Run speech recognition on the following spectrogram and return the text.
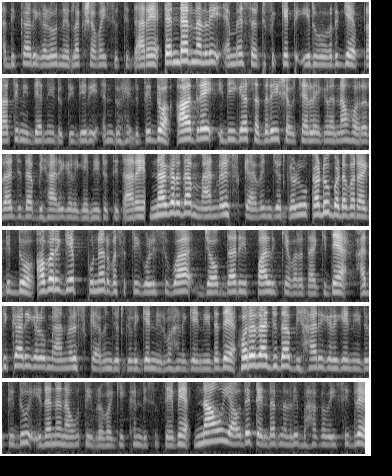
ಅಧಿಕಾರಿಗಳು ನಿರ್ಲಕ್ಷ್ಯ ವಹಿಸುತ್ತಿದ್ದಾರೆ. ಟೆಂಡರ್ನಲ್ಲಿ ಎಂಎಸ್ ಸರ್ಟಿಫಿಕೇಟ್ ಇರುವವರಿಗೆ ಪ್ರಾತಿನಿಧ್ಯ ನೀಡುತ್ತಿದ್ದೀರಿ ಎಂದು ಹೇಳುತ್ತಿದ್ದು, ಆದರೆ ಇದೀಗ ಸದರಿ ಶೌಚಾಲಯಗಳನ್ನು ಹೊರ ರಾಜ್ಯದ ಬಿಹಾರಿಗಳಿಗೆ ನೀಡುತ್ತಿದ್ದಾರೆ. ನಗರದ ಮ್ಯಾನ್ವೆಲ್ ಸ್ಕ್ಯಾವೆಂಜರ್ಗಳು ಕಡು ಬಡವರಾಗಿದ್ದು, ಅವರಿಗೆ ಪುನರ್ವಸತಿಗೊಳಿಸುವ ಜವಾಬ್ದಾರಿ ಪಾಲಿಕೆಯವರದಾಗಿದೆ ಅಧಿಕಾರಿಗಳು ಮ್ಯಾನ್ವೆಲ್ ಸ್ಕ್ಯಾವೆಂಜರ್ಗಳಿಗೆ ನಿರ್ವಹಣೆಗೆ ನೀಡದೆ ಹೊರ ರಾಜ್ಯದ ಬಿಹಾರಿಗಳಿಗೆ ನೀಡುತ್ತಿದ್ದು, ಇದನ್ನ ನಾವು ತೀವ್ರವಾಗಿ ಖಂಡಿಸುತ್ತೇವೆ. ನಾವು ಯಾವುದೇ ಟೆಂಡರ್ನಲ್ಲಿ ಭಾಗವಹಿಸಿದ್ರೆ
